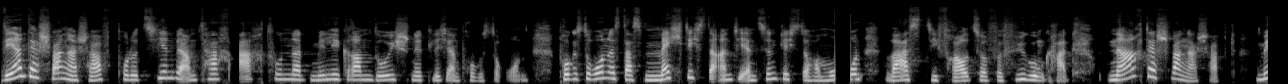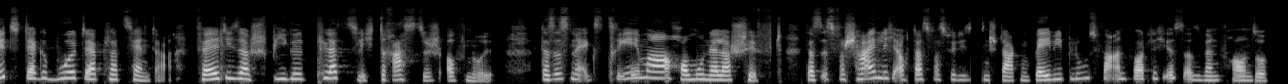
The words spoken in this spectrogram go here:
Während der Schwangerschaft produzieren wir am Tag 800 Milligramm durchschnittlich an Progesteron. Progesteron ist das mächtigste antientzündlichste Hormon, was die Frau zur Verfügung hat. Nach der Schwangerschaft, mit der Geburt der Plazenta, fällt dieser Spiegel plötzlich drastisch auf Null. Das ist ein extremer hormoneller Shift. Das ist wahrscheinlich auch das, was für diesen starken Baby Blues verantwortlich ist. Also wenn Frauen so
